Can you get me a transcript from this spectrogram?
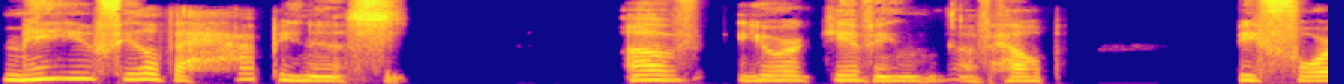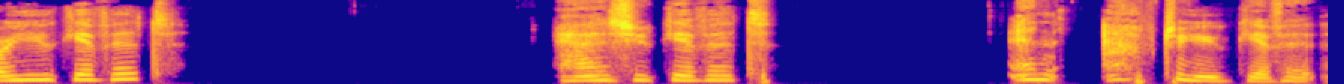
May you feel the happiness of your giving of help before you give it, as you give it, and after you give it,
